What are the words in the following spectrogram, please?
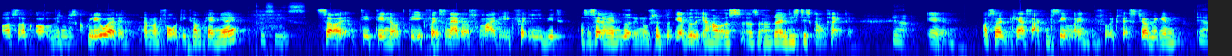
og, så, og hvis man skal kunne leve af det, at man får de kampagner, ikke? Præcis. Så det, det er nok, det er ikke for, sådan er det også for mig, det er ikke for evigt. Altså selvom jeg ved det nu, så ved jeg, ved, jeg har også altså, realistisk omkring det. Ja, Øh, og så kan jeg sagtens se mig enten få et fast job igen. ja,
